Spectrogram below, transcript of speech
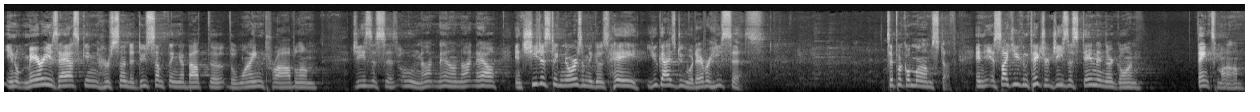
you know, Mary's asking her son to do something about the, the wine problem. Jesus says, Oh, not now, not now. And she just ignores him and goes, Hey, you guys do whatever he says. Typical mom stuff. And it's like you can picture Jesus standing there going, Thanks, mom.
